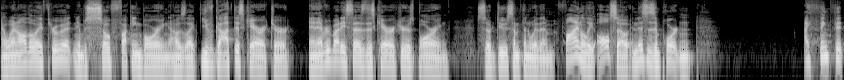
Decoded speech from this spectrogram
and went all the way through it, and it was so fucking boring. I was like, you've got this character, and everybody says this character is boring, so do something with him. Finally, also, and this is important, I think that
